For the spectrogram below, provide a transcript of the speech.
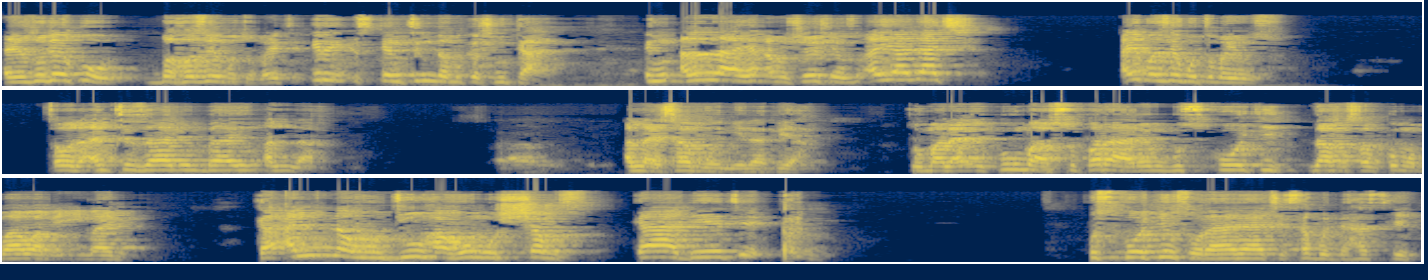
A yanzu dai ko ba fa zai mutu ba ya ce irin iskancin da muka shuka in Allah ya amshe shi yanzu ai ya dace. Ai ba zai mutu ba yanzu. Saboda an ci zalin bayin Allah. Allah ya samu wani lafiya. To mala'iku masu fararen huskoki za su sauko mu bawa mai imani. Ka anna wujuhahum ash-shams ka dace fuskokin su rana ce saboda haske.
